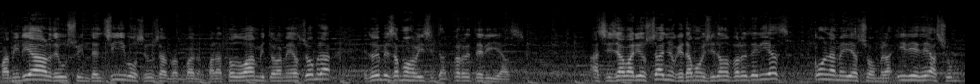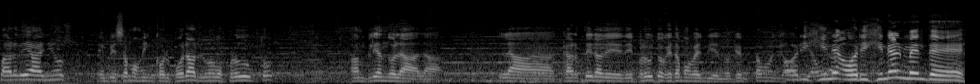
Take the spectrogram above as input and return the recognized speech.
familiar, de uso intensivo, se usa para todo ámbito la media sombra. Entonces empezamos a visitar ferreterías hace ya varios años que estamos visitando ferreterías con la media sombra y desde hace un par de años empezamos a incorporar nuevos productos, ampliando la, cartera de, productos que estamos vendiendo. Que originalmente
